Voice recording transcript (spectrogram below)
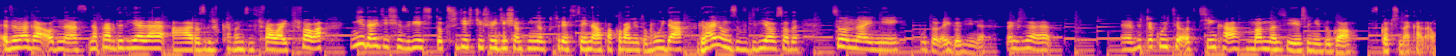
e, wymaga od nas naprawdę wiele, a rozgrywka będzie trwała i trwała. Nie dajcie się zwieść, to 30-60 minut, które jest tutaj na opakowaniu, to bójda. Grając w dwie osoby, co najmniej półtorej godziny. Także e, wyczekujcie odcinka, mam nadzieję, że niedługo skoczy na kanał.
